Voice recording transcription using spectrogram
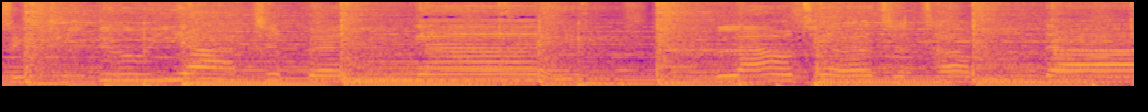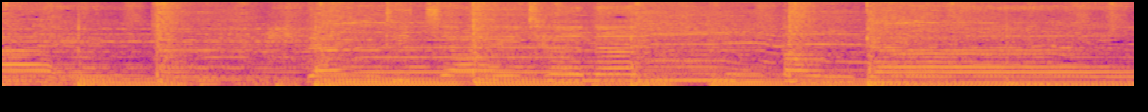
สิ่งที่ดูยากจะเป็นง่าย แล้วเธอจะทำ เธอนั้นต้องการ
